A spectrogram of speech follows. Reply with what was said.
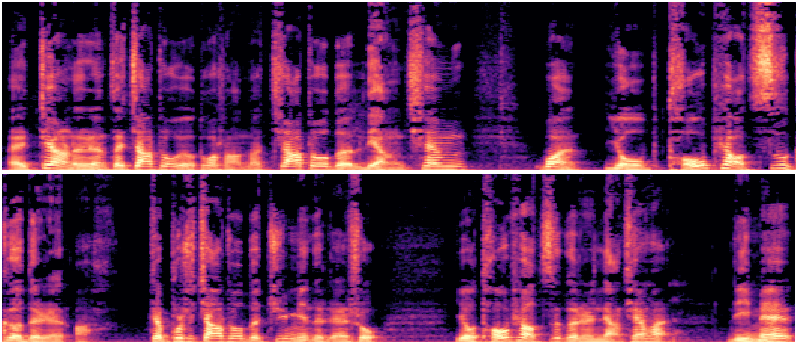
哎，这样的人在加州有多少呢？加州的两千万有投票资格的人啊，这不是加州的居民的人数，有投票资格的人两千万，里面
